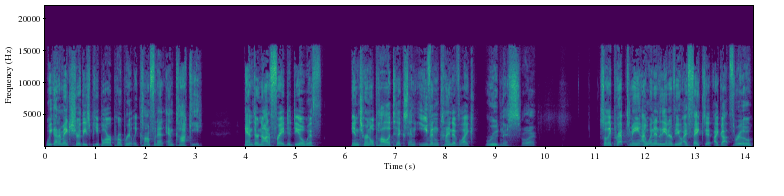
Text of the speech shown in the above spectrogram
we got to make sure these people are appropriately confident and cocky and they're not afraid to deal with internal politics and even kind of like rudeness. Sure. So they prepped me. I went into the interview, I faked it, I got through,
